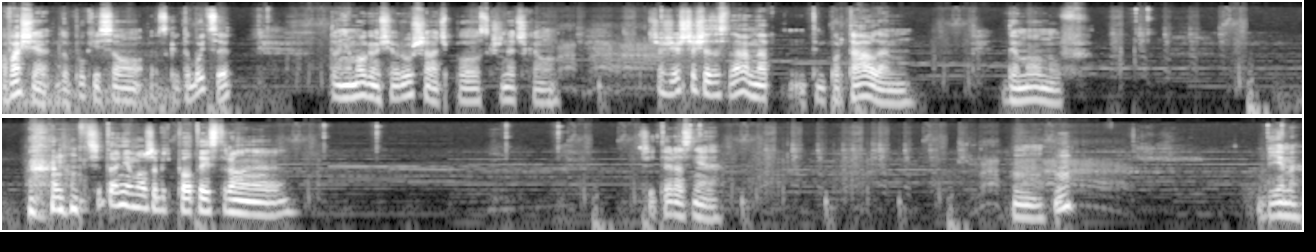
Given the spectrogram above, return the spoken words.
A właśnie, dopóki są skrytobójcy, to nie mogę się ruszać po skrzyneczkę. Chociaż jeszcze się zastanawiam nad tym portalem demonów. no, czy to nie może być po tej stronie? Teraz nie. Mhm. Bijemy.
